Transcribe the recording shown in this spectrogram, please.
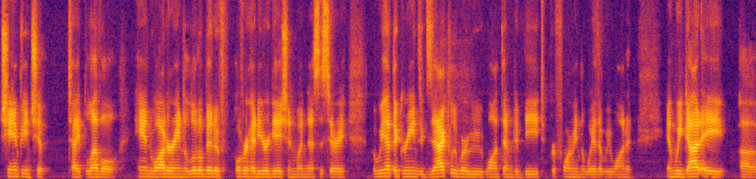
championship type level hand watering, a little bit of overhead irrigation when necessary. But we had the greens exactly where we would want them to be to performing the way that we wanted. And we got a uh,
